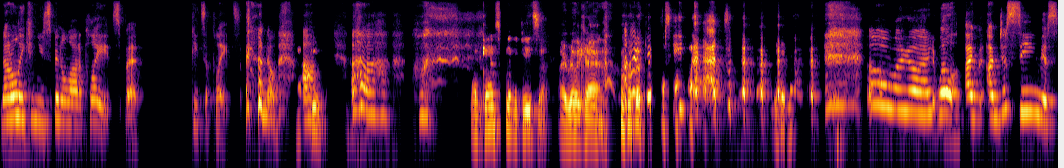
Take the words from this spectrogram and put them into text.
not only can you spin a lot of plates, but pizza plates. No. um, uh, I can spin a pizza. I really can. I can see that. Oh my God. Well, mm-hmm. I'm, I'm just seeing this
